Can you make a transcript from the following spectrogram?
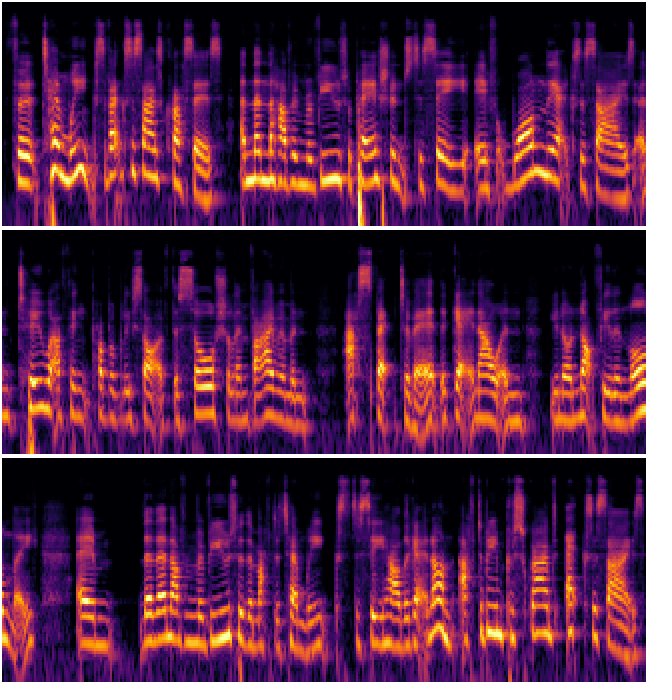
for 10 weeks of exercise classes and then they're having reviews with patients to see if one the exercise and two i think probably sort of the social environment aspect of it the getting out and you know not feeling lonely um they're then having reviews with them after 10 weeks to see how they're getting on after being prescribed exercise.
